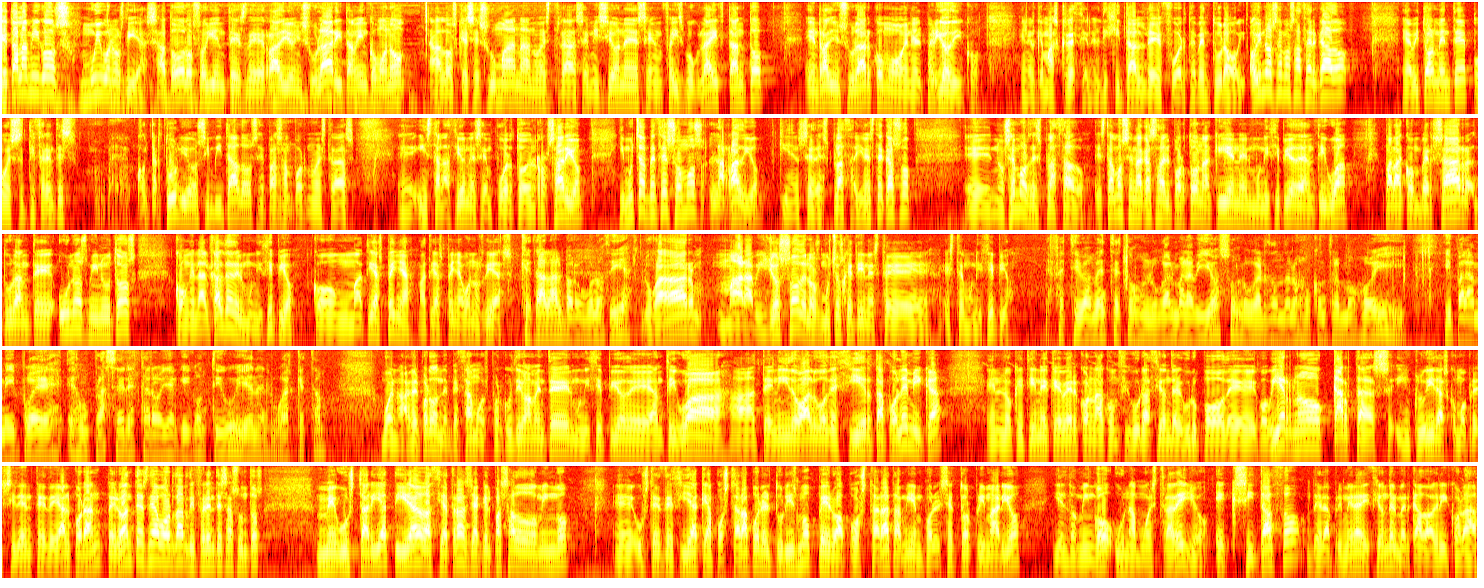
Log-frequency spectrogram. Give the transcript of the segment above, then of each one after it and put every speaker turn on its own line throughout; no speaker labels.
¿Qué tal amigos? Muy buenos días a todos los oyentes de Radio Insular y también, como no, a los que se suman a nuestras emisiones en Facebook Live, tanto en Radio Insular como en el periódico, en el que más crece, en el digital de Fuerteventura hoy. Hoy nos hemos acercado y habitualmente, pues diferentes eh, contertulios, invitados, se pasan por nuestras eh, instalaciones en Puerto del Rosario y muchas veces somos la radio quien se desplaza. Y en este caso eh, nos hemos desplazado. Estamos en la Casa del Portón, aquí en el municipio de Antigua, para conversar durante unos minutos con el alcalde del municipio, con Matías Peña. Matías Peña, buenos días.
¿Qué tal Álvaro? Buenos días.
Lugar maravilloso de los muchos que tiene este, este municipio.
Efectivamente, esto es un lugar maravilloso, un lugar donde nos encontramos hoy y, para mí pues es un placer estar hoy aquí contigo y en el lugar que estamos.
Bueno, a ver por dónde empezamos, porque últimamente el municipio de Antigua ha tenido algo de cierta polémica en lo que tiene que ver con la configuración del grupo de gobierno, cartas incluidas como presidente de Alporán, pero antes de abordar diferentes asuntos, me gustaría tirar hacia atrás, ya que el pasado domingo eh, usted decía que apostará por el turismo, pero apostará también por el sector primario y el domingo una muestra de ello. Exitazo de la primera edición del mercado agrícola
